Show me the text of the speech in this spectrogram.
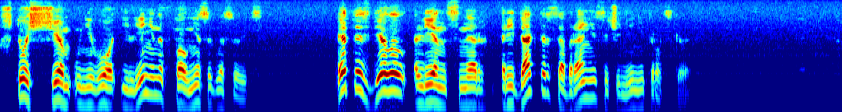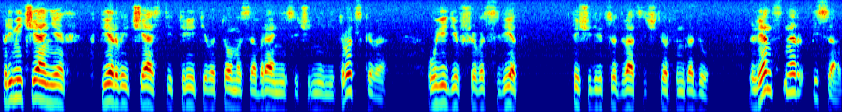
что с чем у него и Ленина вполне согласуется. Это сделал Ленцнер, редактор собрания сочинений Троцкого. В примечаниях к первой части третьего тома собрания сочинений Троцкого, увидевшего свет в 1924 году, Ленцнер писал:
